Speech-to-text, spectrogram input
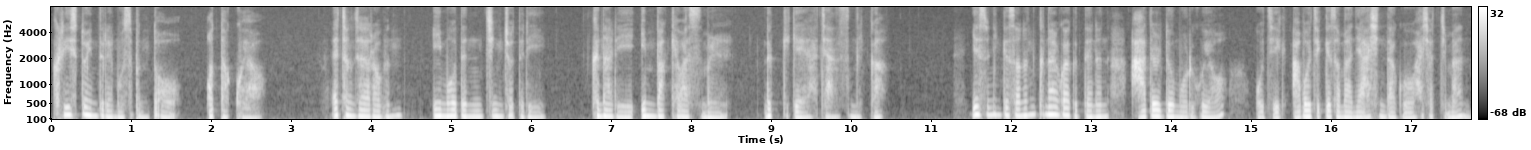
그리스도인들의 모습은 또 어떻고요? 애청자 여러분, 이 모든 징조들이 그날이 임박해 왔음을 느끼게 하지 않습니까? 예수님께서는 그날과 그때는 아들도 모르고요. 오직 아버지께서만이 아신다고 하셨지만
